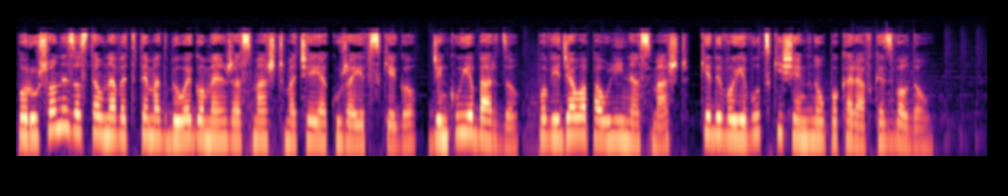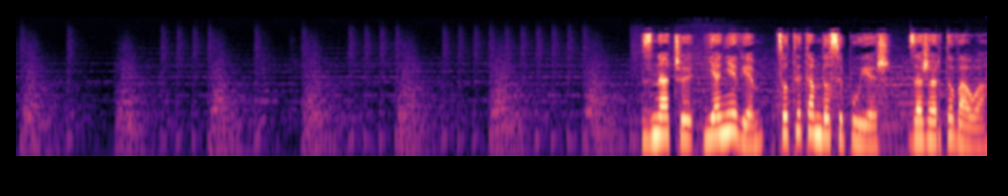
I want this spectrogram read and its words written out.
Poruszony został nawet temat byłego męża Smaszcz Macieja Kurzajewskiego. Dziękuję bardzo, powiedziała Paulina Smaszcz, kiedy wojewódzki sięgnął po karawkę z wodą. Znaczy, ja nie wiem, co ty tam dosypujesz, zażartowała.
